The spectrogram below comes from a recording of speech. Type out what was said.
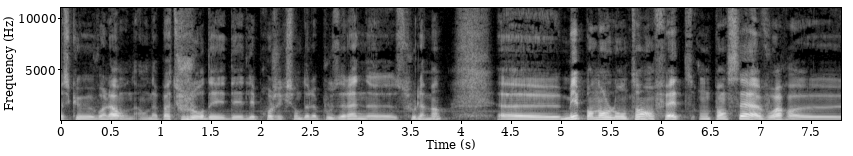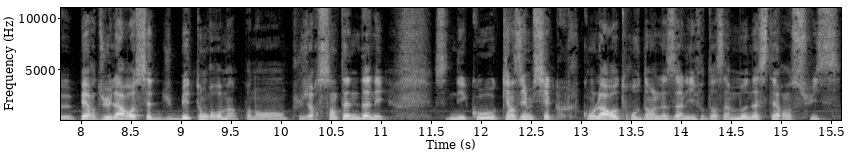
Parce que voilà, on n'a pas toujours des, projections de la pouzzolane euh, sous la main. Euh, mais pendant longtemps, en fait, on pensait avoir perdu la recette du béton romain pendant plusieurs centaines d'années. Ce n'est qu'au 15e siècle qu'on la retrouve dans un livre, dans un monastère en Suisse.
